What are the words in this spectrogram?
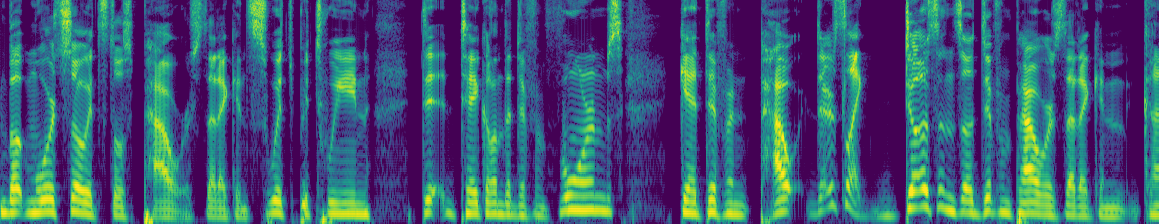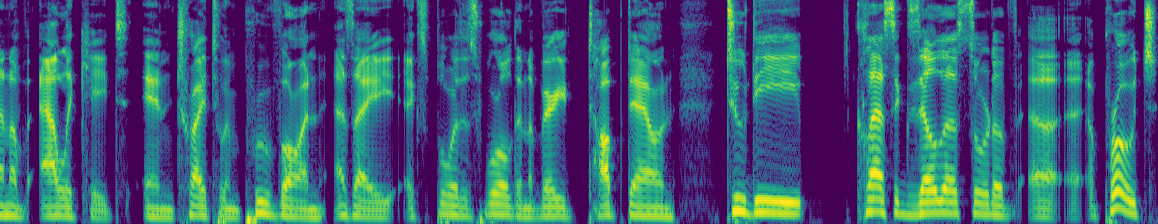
but more so it's those powers that I can switch between, d- take on the different forms, get different power. There's like dozens of different powers that I can kind of allocate and try to improve on as I explore this world in a very top-down 2D classic Zelda sort of uh, approach.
